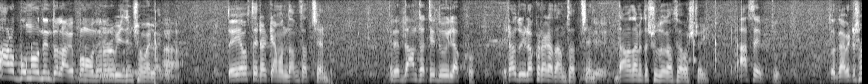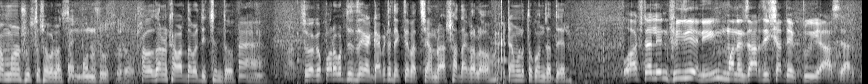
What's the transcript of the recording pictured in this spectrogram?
বারো পনেরো দিন তো লাগে পনেরো পনেরো বিশ দিন সময় লাগে। হ্যাঁ। তো এই অবস্থায় এটার কেমন দাম চাচ্ছেন? এটার দাম চাচ্ছি দুই লক্ষ। এটাও দুই লক্ষ টাকা দাম চাচ্ছেন। দামাদামি তো সুযোগ আছে অবশ্যই। আছে একটু। তো গাড়িটা সম্পূর্ণ সুস্থ সবল আছে? সম্পূর্ণ সুস্থ সব সকল ধরনের খাবার দাবার দিচ্ছেন তো? হ্যাঁ হ্যাঁ। তো কাকা পরবর্তীতে গাড়িটা দেখতে পাচ্ছি আমরা সাদা কালো এটা মূলত কোন জাতের? অস্ট্রেলিয়ান ফিজিয়ানি মানে জার্সির সাথে একটু ইয়ে আছে আর কি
